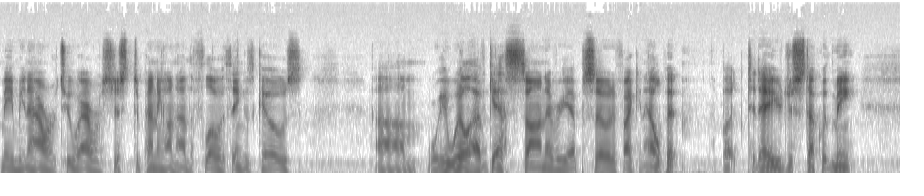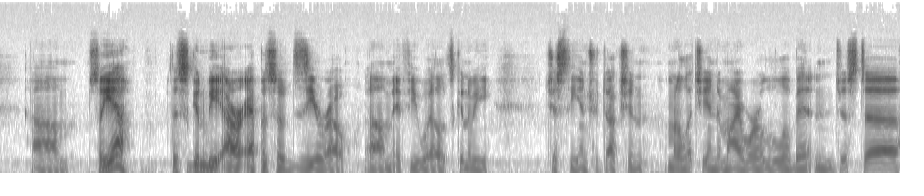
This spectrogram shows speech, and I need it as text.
maybe an hour, or two hours, just depending on how the flow of things goes. Um, we will have guests on every episode if I can help it. But today, you're just stuck with me. Um, so, yeah, this is going to be our episode zero, um, if you will. It's going to be just the introduction. I'm going to let you into my world a little bit and just uh,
